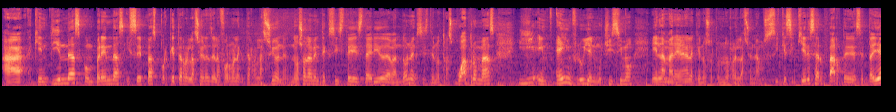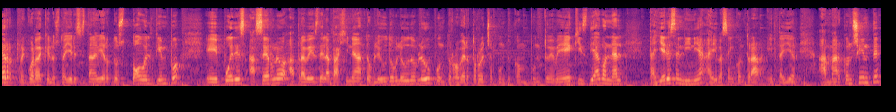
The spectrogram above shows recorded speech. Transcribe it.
a que entiendas, comprendas y sepas por qué te relacionas de la forma en la que te relacionas. No solamente existe esta herida de abandono, existen otras cuatro más y, e influyen muchísimo en la manera en la que nosotros nos relacionamos. Así que si quieres ser parte de ese taller, recuerda que los talleres están abiertos todo el tiempo. Eh, puedes hacerlo a través de la página página www.robertorocha.com.mx diagonal talleres en línea, ahí vas a encontrar el taller Amar Consciente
